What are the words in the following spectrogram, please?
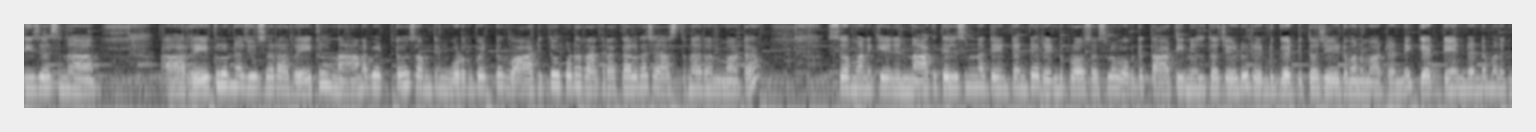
తీసేసిన ఆ రేకులు ఉన్నాయి చూసారు? ఆ రేకులు నానబెట్టో సంథింగ్ ఉడకబెట్టో వాటితో కూడా రకరకాలుగా చేస్తున్నారనమాట సో మనకి నాకు తెలిసినది ఏంటంటే రెండు ప్రాసెస్లో ఒకటి తాటి నీళ్ళతో చేయడం రెండు గడ్డితో చేయడం అనమాట అండి. గడ్డి ఏంటంటే మనకి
